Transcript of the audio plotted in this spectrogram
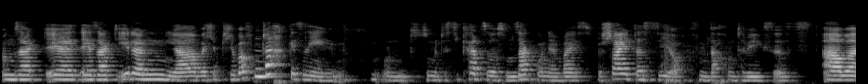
Und sagt, er, er sagt ihr dann, ja, aber ich habe dich aber auf dem Dach gesehen. Und somit ist die Katze aus dem Sack und er weiß Bescheid, dass sie auch auf dem Dach unterwegs ist. Aber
